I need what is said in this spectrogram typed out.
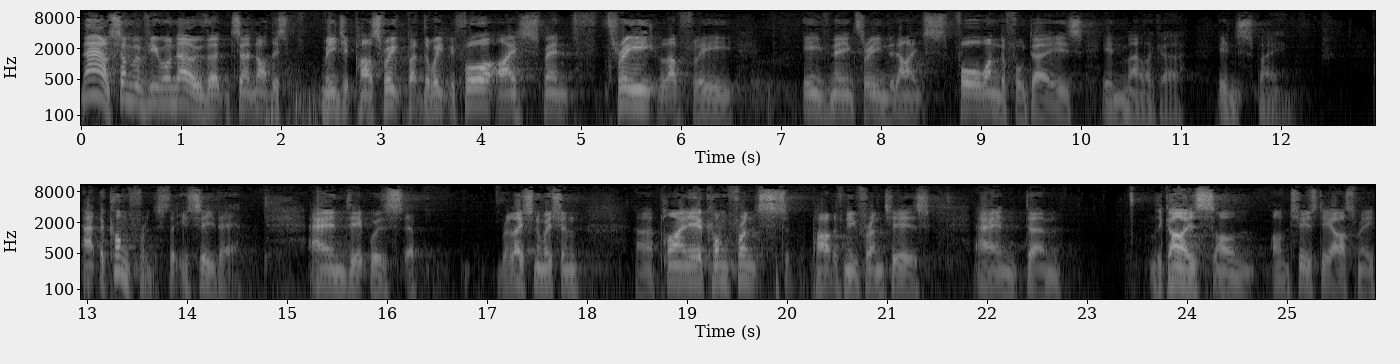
Now, some of you will know that, uh, not this immediate past week, but the week before, I spent three lovely evenings, three nights, four wonderful days in Malaga, in Spain, at the conference that you see there. And it was a relational mission, uh, pioneer conference, part of Newfrontiers, and um, the guys on, on Tuesday asked me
